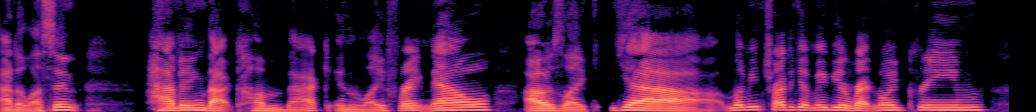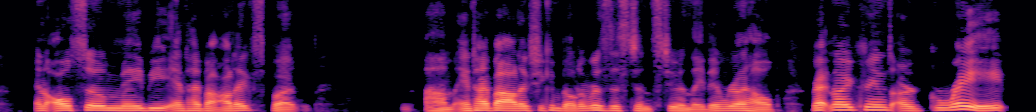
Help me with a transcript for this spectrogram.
adolescent, having that come back in life right now, I was like, yeah, let me try to get maybe a retinoid cream and also maybe antibiotics, but um, antibiotics you can build a resistance to, and they didn't really help. Retinoid creams are great.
